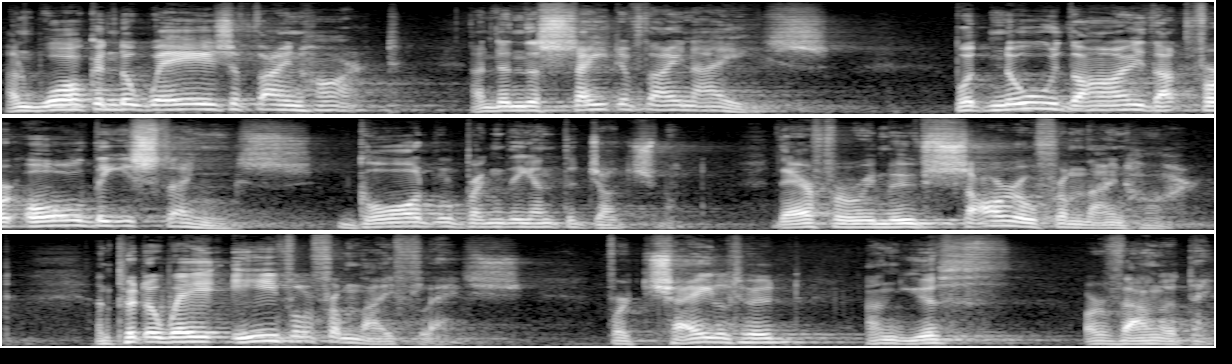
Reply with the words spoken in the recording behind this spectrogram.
and walk in the ways of thine heart, and in the sight of thine eyes. But know thou that for all these things God will bring thee into judgment. Therefore, remove sorrow from thine heart, and put away evil from thy flesh for childhood and youth or vanity.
